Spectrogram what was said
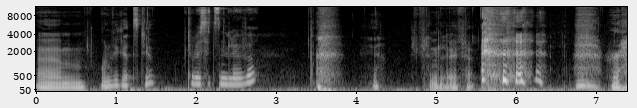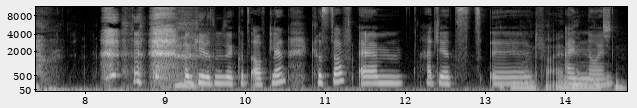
Ähm, und wie geht's dir? Du bist jetzt ein Löwe. Ich bin ein Löwe. Okay, das müssen wir kurz aufklären. Christoph ähm, hat jetzt äh, neuen Verein einen in neuen, München.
